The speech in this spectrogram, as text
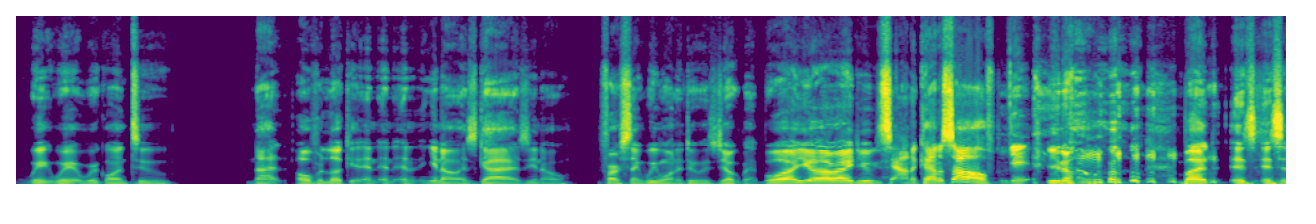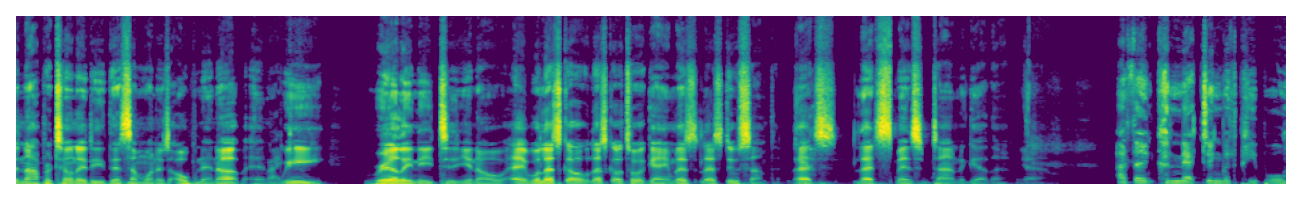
we we we're going to not overlook it. And and and you know, as guys, you know, first thing we want to do is joke about, boy, you all right? You sounding kind of soft, Yeah. you know. but it's it's an opportunity that someone is opening up, and Right. we really need to, you know, hey, well, let's go, let's go to a game. Let's let's do something. Let's let's spend some time together. Yeah. I think connecting with people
